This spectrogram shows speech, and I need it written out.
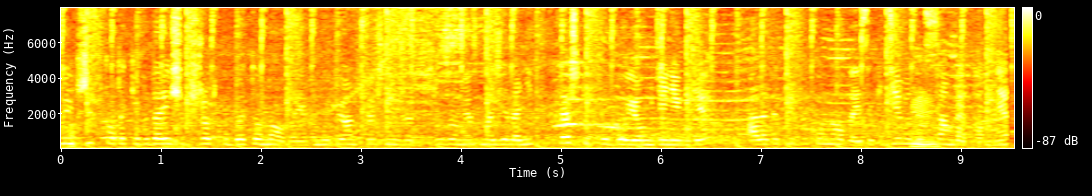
No i wszystko takie wydaje się w środku betonowe. Jak mówiłam wcześniej, że dużo miast ma zieleni, też tu próbują gdzie niegdzie, ale takie betonowe jest. Jak idziemy, to jest sam beton, nie?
